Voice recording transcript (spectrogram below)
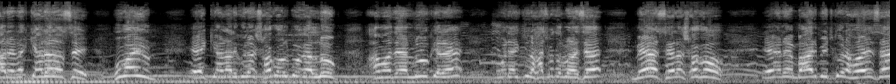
আর একটা ক্যাডার আছে। হুমায়ুন, এই ক্যাডারগুলো সকল প্রকার লোক, আমাদের লোক এনে অনেকজন হাসপাতাল রয়েছে, মেয়ে, ছেলে সহ। এখানে মারপিট করা হয়েছে।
